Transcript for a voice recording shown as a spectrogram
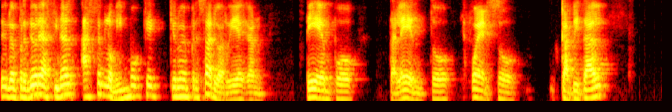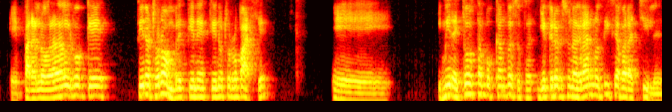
Los emprendedores al final hacen lo mismo que, que los empresarios, arriesgan tiempo, talento, esfuerzo, capital, eh, para lograr algo que tiene otro nombre, tiene, tiene otro ropaje. y mira, y todos están buscando eso. Yo creo que es una gran noticia para Chile,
